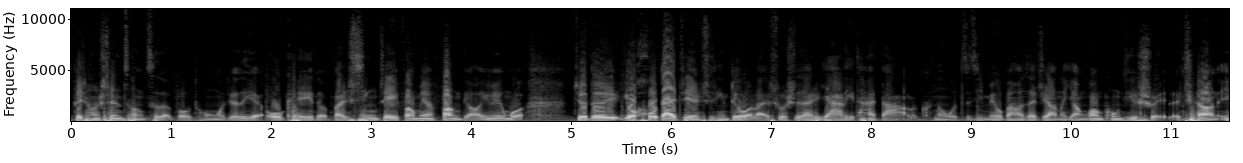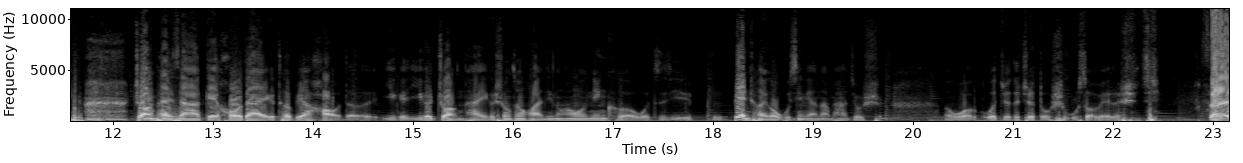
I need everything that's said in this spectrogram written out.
非常深层次的沟通，我觉得也 OK 的。把性这一方面放掉，因为我觉得有后代这件事情对我来说实在是压力太大了。可能我自己没有办法在这样的阳光、空气、水的这样的一个 状态下给后代一个特别好的一个一个状态、一个生存环境的话，我宁可我自己变成一个无性恋，哪怕就是我，我觉得这都是无所谓的事情。在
